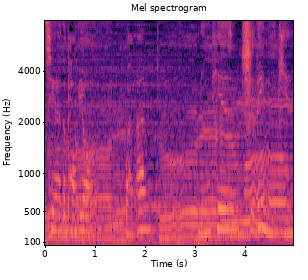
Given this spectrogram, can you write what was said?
亲爱的朋友晚安。明天是另一天。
